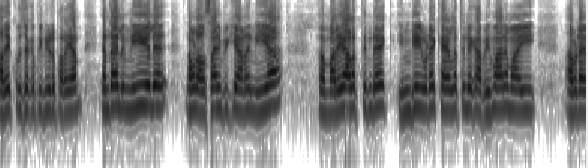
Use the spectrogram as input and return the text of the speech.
അതേക്കുറിച്ചൊക്കെ പിന്നീട് പറയാം. എന്തായാലും നീയയിൽ നമ്മൾ അവസാനിപ്പിക്കുകയാണ്. നീയ മലയാളത്തിന്റെ ഇന്ത്യയുടെ കേരളത്തിന്റെയൊക്കെ അഭിമാനമായി അവിടെ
